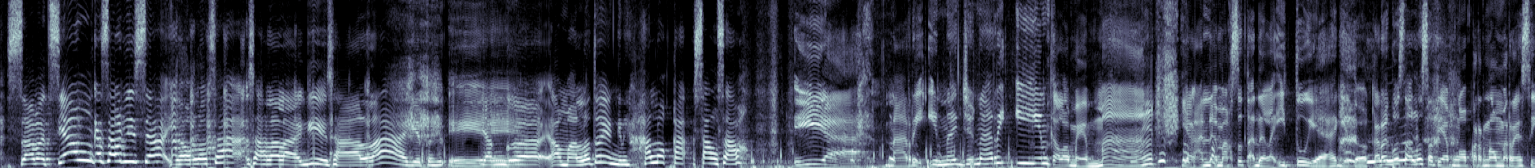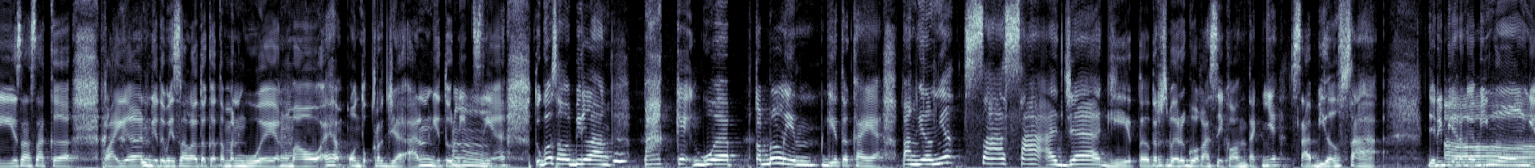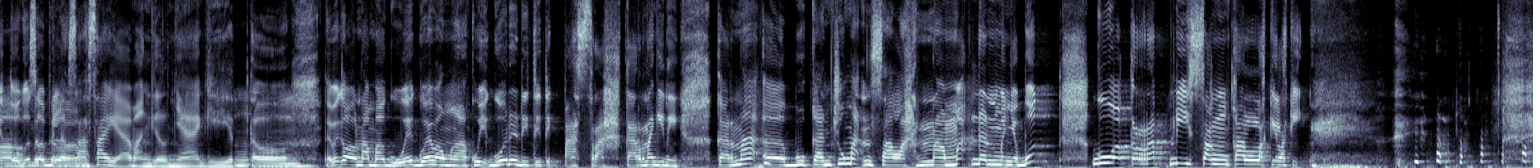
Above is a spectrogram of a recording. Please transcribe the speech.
selamat siang Kak Sal. Bisa. Ya Allah sa salah lagi salah gitu. Iya, yang gue sama lo tuh yang gini halo Kak Sal Sal. Iya, nariin aja nariin. Kalau memang yang anda maksud adalah itu ya gitu. Karena gue selalu setiap ngoper nomornya si Sasa ke klien gitu misalnya atau ke teman gue yang mau eh untuk kerjaan gitu needsnya, tuh gue selalu bilang pakai gue tebelin gitu kayak panggilnya Sasa aja gitu. Terus baru gue kasih kontaknya Sabilsa. Jadi biar nggak Ah, bingung gitu. Gue selalu bilang Sasa ya manggilnya gitu. Tapi kalau nama gue, gue emang mengakui gue udah di titik pasrah karena gini, karena eh, bukan cuma salah nama dan menyebut, gue kerap disangka laki-laki.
